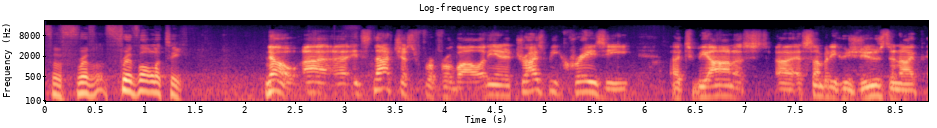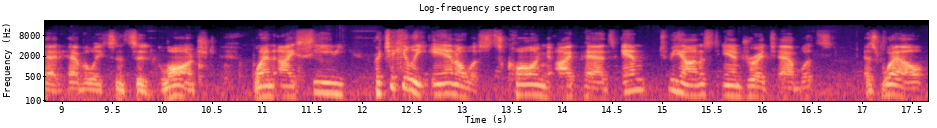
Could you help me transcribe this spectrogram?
for friv frivolity? No, uh, uh, it's not just for frivolity, and it drives me crazy, uh, to be honest, uh, as somebody who's used an iPad heavily since it launched, when I see particularly analysts calling iPads and, to be honest, Android tablets as well,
